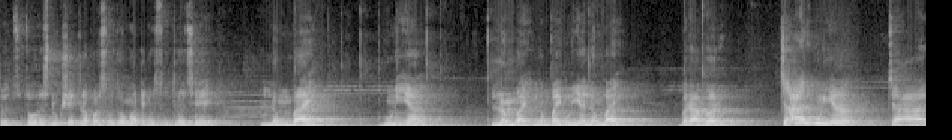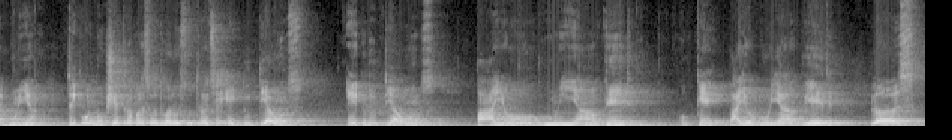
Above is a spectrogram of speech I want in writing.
તો ચોરસનું ક્ષેત્રફળ શોધવા માટેનું સૂત્ર છે લંબાઈ ગુણ્યા લંબાઈ. લંબાઈ ગુણ્યા લંબાઈ બરાબર ચાર ગુણ્યા ચાર ગુણ્યા. ત્રિકોણનું ક્ષેત્રફળ શોધવાનું સૂત્ર છે એક દૂત્યાંશ એક દૂત્યાંશ પાયો ગુણ્યા વેધ. ઓકે? પાયો ગુણ્યા વેધ પ્લસ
